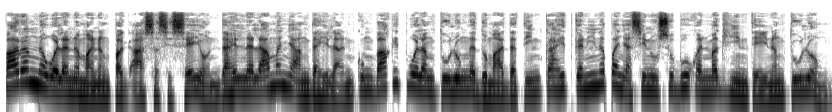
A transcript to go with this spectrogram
Parang nawala naman ng pag-asa si Seon dahil nalaman niya ang dahilan kung bakit walang tulong na dumadating kahit kanina pa niya sinusubukan maghintay ng tulong.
